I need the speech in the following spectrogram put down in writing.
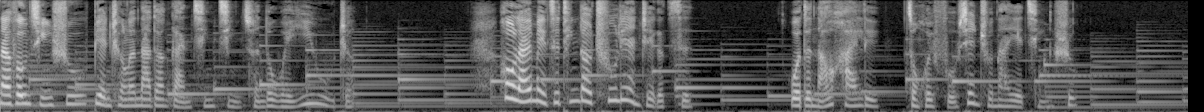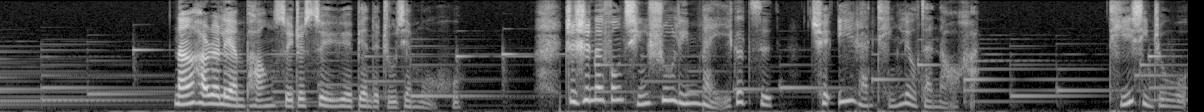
那封情书变成了那段感情仅存的唯一物证。后来每次听到“初恋”这个词，我的脑海里总会浮现出那页情书。男孩的脸庞随着岁月变得逐渐模糊，只是那封情书里每一个字，却依然停留在脑海，提醒着我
